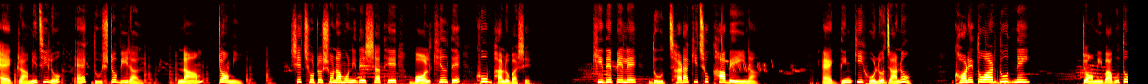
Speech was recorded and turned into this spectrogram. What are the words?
এক গ্রামে ছিল এক দুষ্ট বিড়াল। নাম টমি। সে ছোট সোনামণিদের সাথে বল খেলতে খুব ভালোবাসে। খিদে পেলে দুধ ছাড়া কিছু খাবেই না। একদিন কি হলো জানো? ঘরে তো আর দুধ নেই। টমি বাবু তো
